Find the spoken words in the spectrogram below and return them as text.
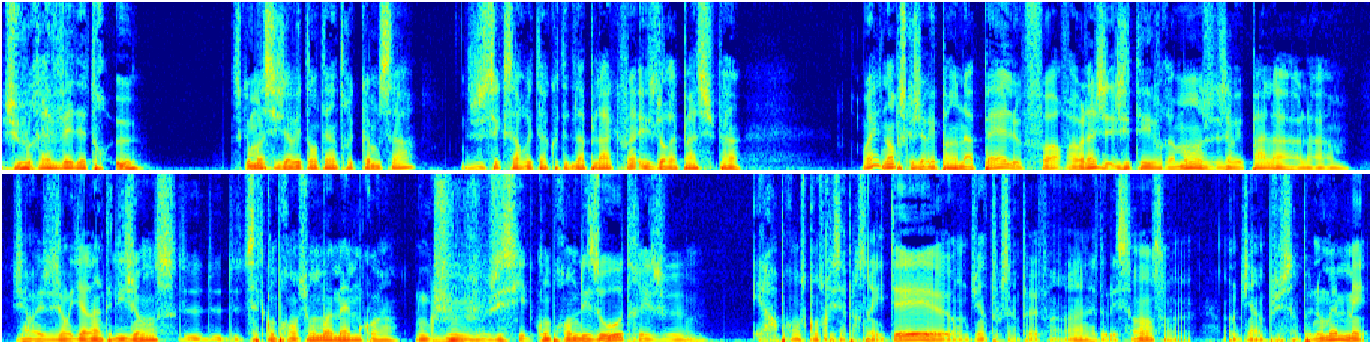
Je rêvais d'être eux. Parce que moi, si j'avais tenté un truc comme ça, je sais que ça aurait été à côté de la plaque. Et je l'aurais pas su. Ouais, non, parce que j'avais pas un appel fort. Enfin voilà, j'étais vraiment. J'avais pas la. j'ai envie de dire l'intelligence de, cette compréhension de moi-même, quoi. Donc je- je- j'essayais de comprendre les autres et je. Et alors après, on se construit sa personnalité, euh, on devient tous un peu. Enfin voilà, l'adolescence, on, on devient plus un peu nous-mêmes, mais.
